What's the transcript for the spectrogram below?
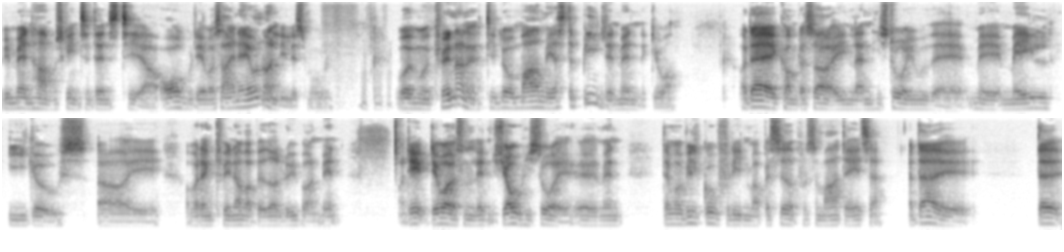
vi mænd har måske en tendens til at overvurdere vores egne evner en lille smule. Hvorimod kvinderne, de lå meget mere stabilt end mændene gjorde. Og der kom der så en eller anden historie ud af med male egos, og, øh, og hvordan kvinder var bedre løbere end mænd. Og det, det var jo sådan lidt en sjov historie, øh, men den var vildt god, fordi den var baseret på så meget data. Og der, øh, da,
